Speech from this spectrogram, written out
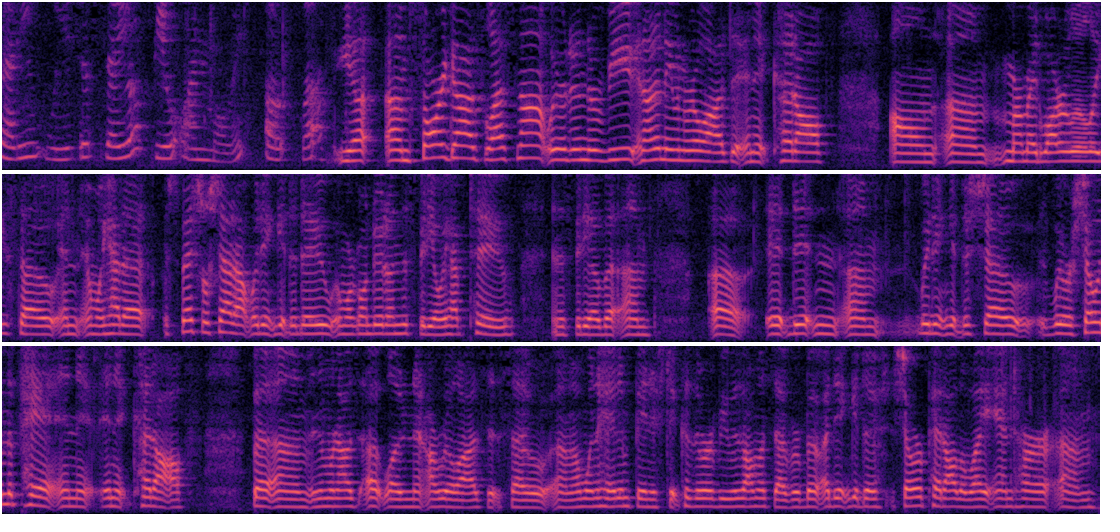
Betty, we just say a few on Molly Oprah. Yeah. Um. Sorry, guys. Last night we were doing the review, and I didn't even realize it, and it cut off on um, Mermaid Water Lily. So, and and we had a special shout out we didn't get to do, and we're going to do it on this video. We have two in this video, but um, uh, it didn't. Um, we didn't get to show. We were showing the pet, and it and it cut off. But um, and then when I was uploading it, I realized it, so um, I went ahead and finished it because the review was almost over. But I didn't get to show her pet all the way and her um,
